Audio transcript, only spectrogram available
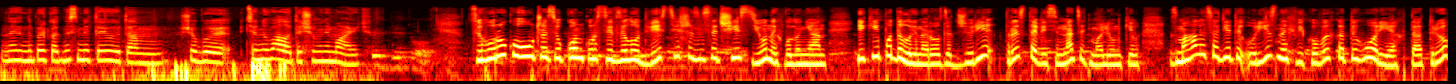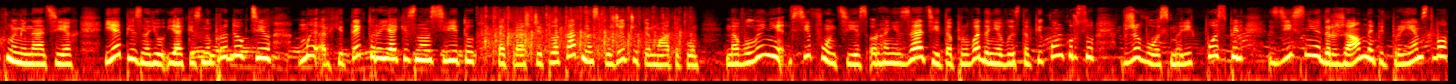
не, наприклад, не смітили там, щоб цінували те, що вони мають. Цього року участь у конкурсі взяло 266 юних волонян, які подали на розгляд журі 318 малюнків. Змагалися діти у різних вікових категоріях та трьох номінаціях. Я пізнаю якісну продукцію, ми архітектори якісного світу та кращий плакат на споживчу тематику. На Волині всі функції з організації та проведення виставки конкурсу вже восьмий рік поспіль здійснює державне підприємство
